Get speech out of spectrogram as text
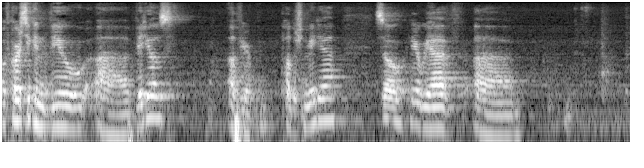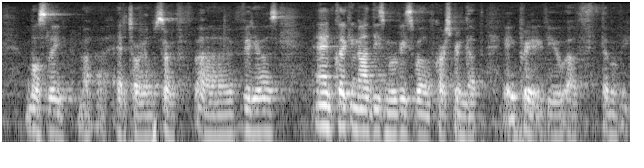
Of course, you can view uh, videos of your published media. So here we have uh, mostly uh, editorial sort of uh, videos. And clicking on these movies will, of course, bring up a preview of the movie.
